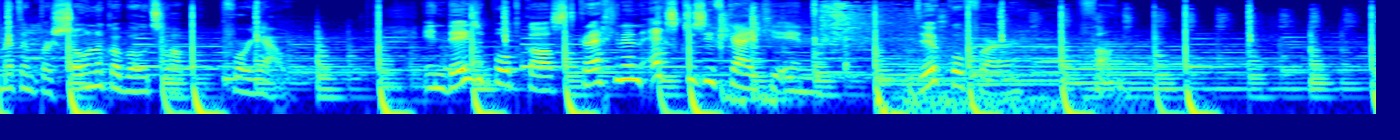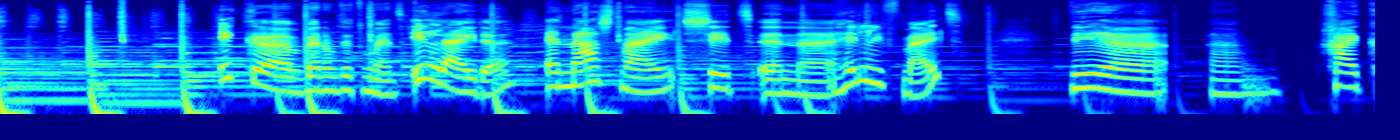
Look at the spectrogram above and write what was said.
met een persoonlijke boodschap voor jou. In deze podcast krijg je een exclusief kijkje in De Koffer van. Ik eh, ben op dit moment in Leiden en naast mij zit een eh, hele lieve meid. Die eh, ehm, ga ik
